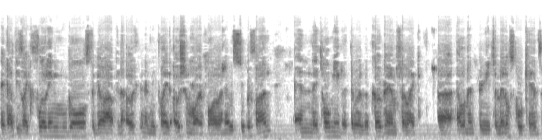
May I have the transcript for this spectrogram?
they got these like floating goals to go out in the ocean, and we played ocean water polo, and it was super fun, and they told me that there was a program for like uh, elementary to middle school kids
